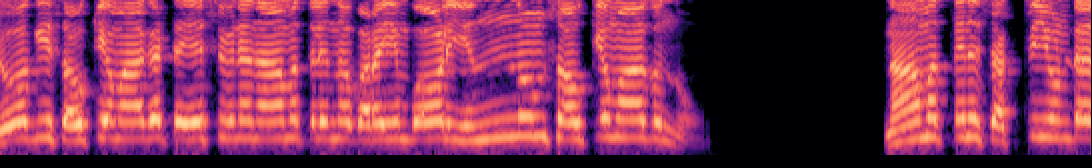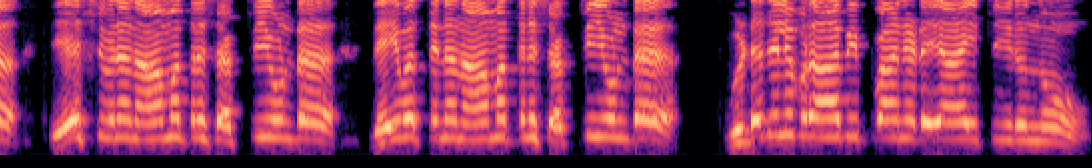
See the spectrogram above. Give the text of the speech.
രോഗി സൗഖ്യമാകട്ടെ യേശുവിന്റെ നാമത്തിൽ എന്ന് പറയുമ്പോൾ ഇന്നും സൗഖ്യമാകുന്നു. നാമത്തിന് ശക്തിയുണ്ട്. യേശുവിന്റെ നാമത്തിന് ശക്തിയുണ്ട്. ദൈവത്തിന്റെ നാമത്തിന് ശക്തിയുണ്ട്. വിടുതൽ പ്രാപിപ്പാനിടയായി തീരുന്നു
